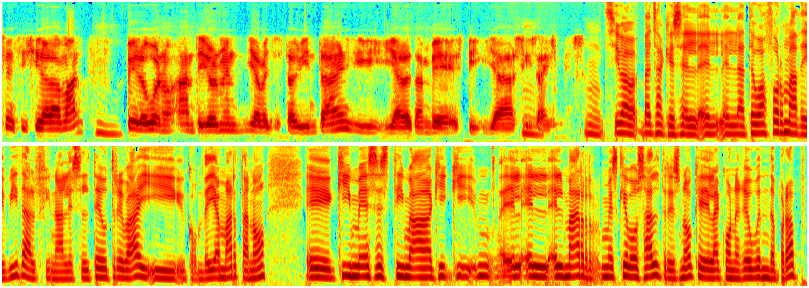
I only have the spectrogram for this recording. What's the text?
sense eixir a la mar, mm. però bueno, anteriorment ja vaig estar 20 anys i, i ara també estic ja 6 mm. anys més. Mm. Sí, vaja, que és el, el, la teua forma de vida al final, és el teu treball i, com deia Marta, no? Eh, qui més estima qui, qui, el, el, el mar més que vosaltres, no? que la conegueu ben de prop?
